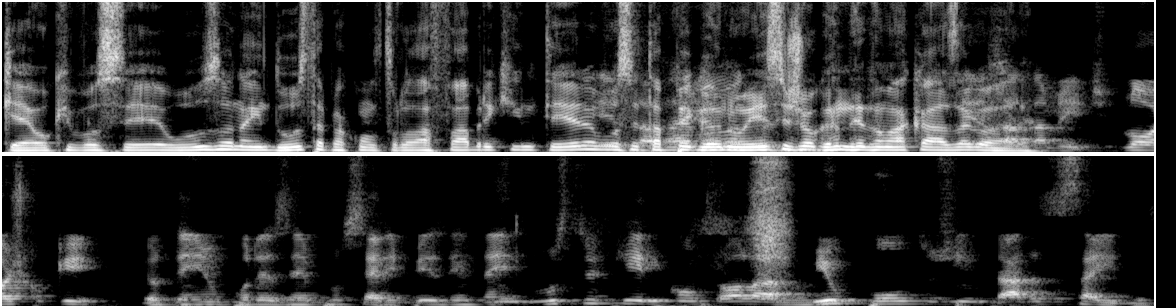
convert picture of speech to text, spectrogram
Que é o que você usa na indústria pra controlar a fábrica inteira. Você tá Exatamente. pegando Mesma isso e jogando dentro de uma casa agora. Exatamente. Lógico que eu tenho, por exemplo, CLPs dentro da indústria que ele controla mil pontos de entradas e saídas.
